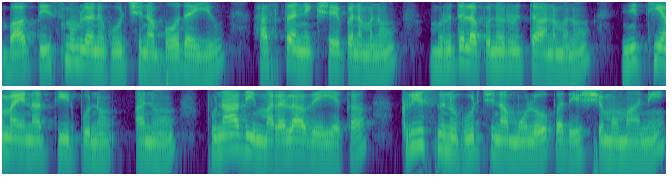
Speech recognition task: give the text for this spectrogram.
బాప్తిస్మములను గూర్చిన బోధయు హస్త నిక్షేపణమును మృతుల పునరుత్నమును నిత్యమైన తీర్పును అను పునాది మరలా వేయక క్రీస్తును గూర్చిన మూలోపదేశము మాని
